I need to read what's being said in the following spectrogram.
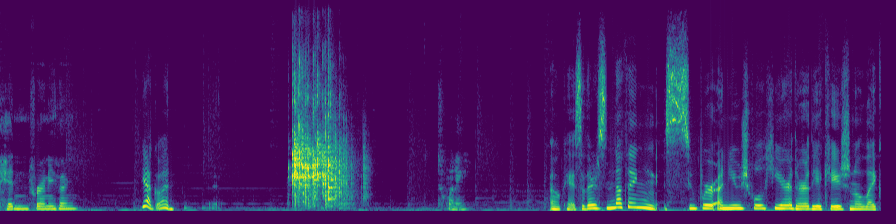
hidden for anything? Yeah, go ahead. Twenty. Okay, so there's nothing super unusual here. There are the occasional, like,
